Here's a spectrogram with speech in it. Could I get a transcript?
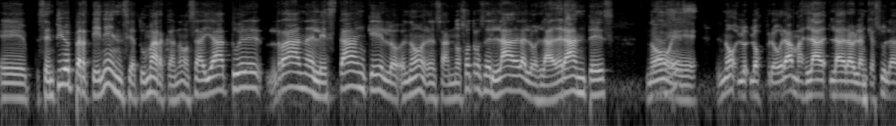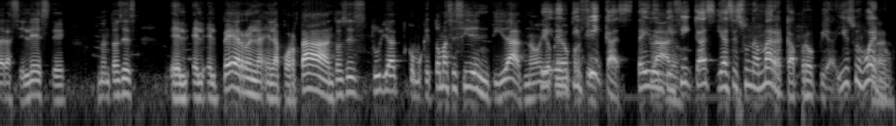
eh, sentido de pertenencia a tu marca, ¿no? O sea, ya tú eres rana, el estanque, lo- ¿no? O sea, nosotros es ladra, los ladrantes, ¿no? Eh, no Lo- los programas, la- ladra blanqueazul, ladra celeste, ¿no? Entonces, el, el- el perro en la, en la portada, entonces tú ya como que tomas esa identidad, ¿no? te Yo creo porque- identificas, te Claro. identificas y haces una marca propia. Y eso es bueno, Claro,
